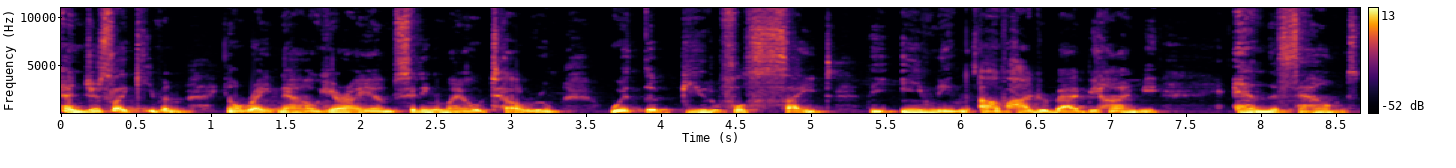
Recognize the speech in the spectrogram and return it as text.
And just like even, you know, right now, here I am sitting in my hotel room with the beautiful sight, the evening of Hyderabad behind me, and the sounds.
